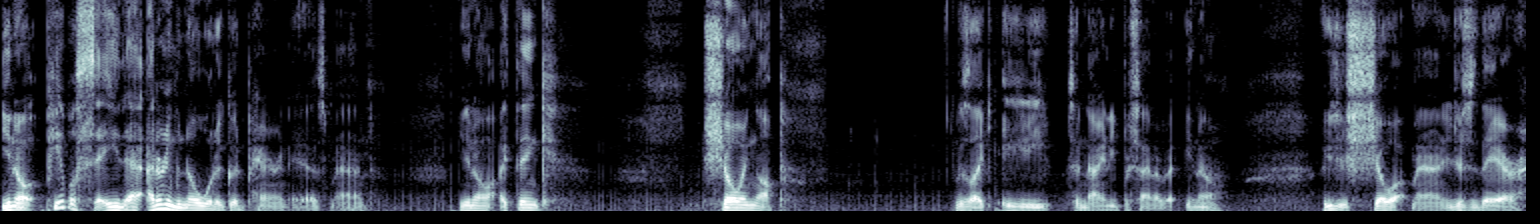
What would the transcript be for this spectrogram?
You know, people say that. I don't even know what a good parent is, man. You know, I think showing up is like 80 to 90% of it, you know? You just show up, man. You're just there.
